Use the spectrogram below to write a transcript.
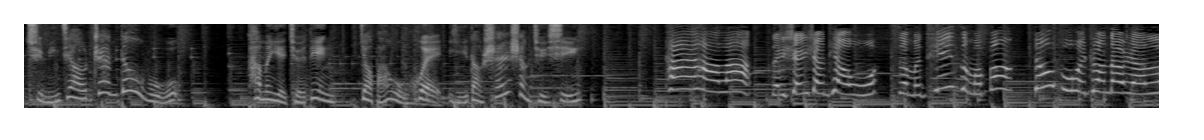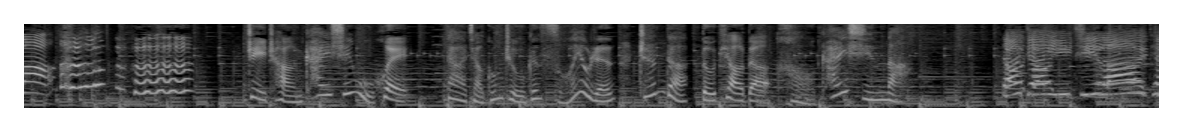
取名叫战斗舞。他们也决定要把舞会移到山上举行。太好了，在山上跳舞，怎么踢怎么蹦都不会撞到人了。这场开心舞会，大脚公主跟所有人真的都跳得好开心呐！大家一起来跳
